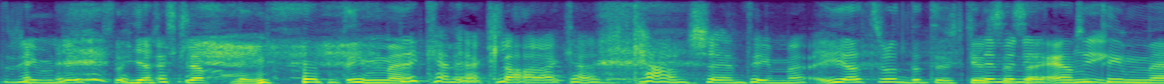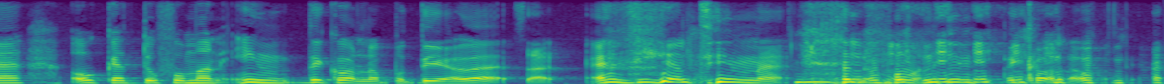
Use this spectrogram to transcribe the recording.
rimligt. Hjärtklappning. En timme. Det kan jag klara, kanske, kanske en timme. Jag trodde att du skulle säga en dygn. timme och att då får man inte kolla på tv. Så här, en hel timme. Då får man inte kolla på det.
